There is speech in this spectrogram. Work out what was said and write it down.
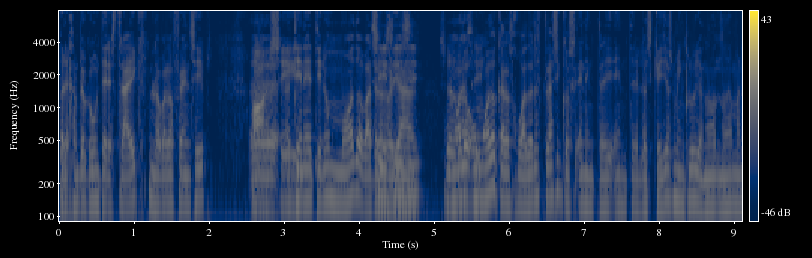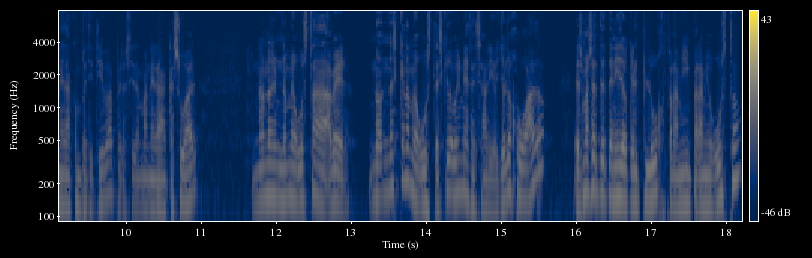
por ejemplo Counter Strike Global Offensive Ah, eh, sí. tiene tiene un modo Battle Sí, Royale sí. Un modo, un modo que a los jugadores clásicos, en entre, entre los que ellos me incluyo, no, no de manera competitiva, pero sí de manera casual, no, no, no me gusta. A ver, no, no es que no me guste, es que lo veo innecesario. Yo lo he jugado, es más entretenido que el plug para mí, para mi gusto.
